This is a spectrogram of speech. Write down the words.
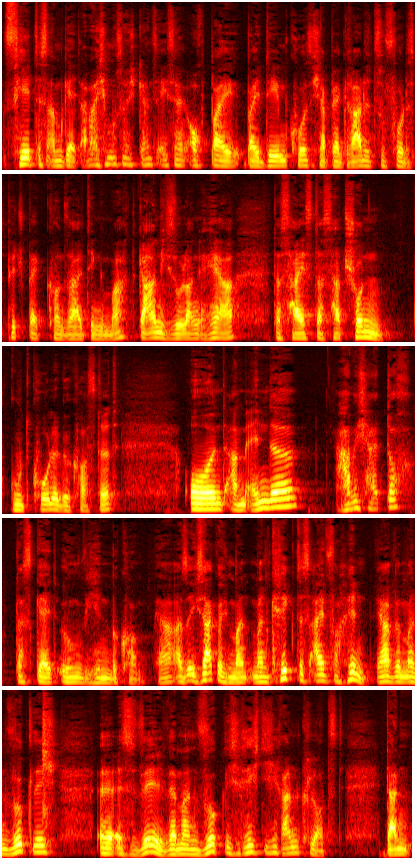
fehlt es am Geld. Aber ich muss euch ganz ehrlich sagen, auch bei, bei dem Kurs, ich habe ja gerade zuvor das Pitchback Consulting gemacht, gar nicht so lange her. Das heißt, das hat schon gut Kohle gekostet. Und am Ende habe ich halt doch das Geld irgendwie hinbekommen. Ja, also ich sage euch, man, man kriegt es einfach hin, ja, wenn man wirklich äh, es will, wenn man wirklich richtig ranklotzt dann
